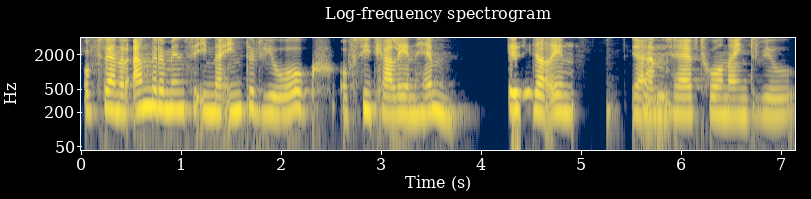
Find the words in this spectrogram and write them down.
Of zijn er andere mensen in dat interview ook? Of ziet je alleen hem? Je ziet alleen... Ja, Hem. dus hij heeft gewoon dat interview...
